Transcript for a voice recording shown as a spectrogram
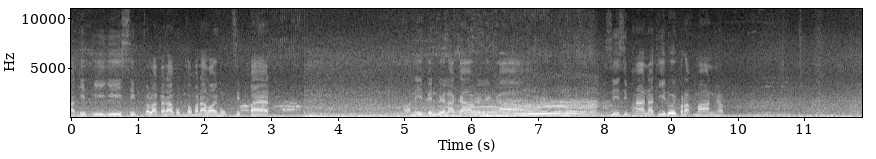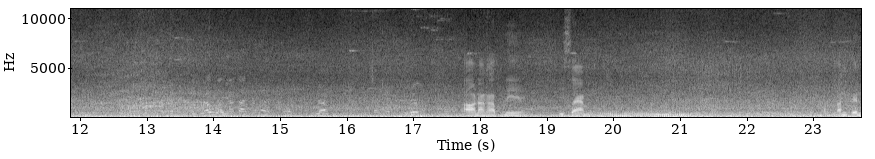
อาทิตย์ที่ 20 กรกฎาคม 2568 ตอนนี้เป็นเวลา9นาฬิกา45 นาทีโดยประมาณครับ อ่านะครับนี่พี่แซมตันเป็น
